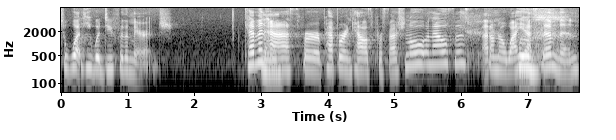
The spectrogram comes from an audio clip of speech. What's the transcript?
to what he would do for the marriage. Kevin asked for Pepper and Cal's professional analysis. I don't know why he asked them then.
